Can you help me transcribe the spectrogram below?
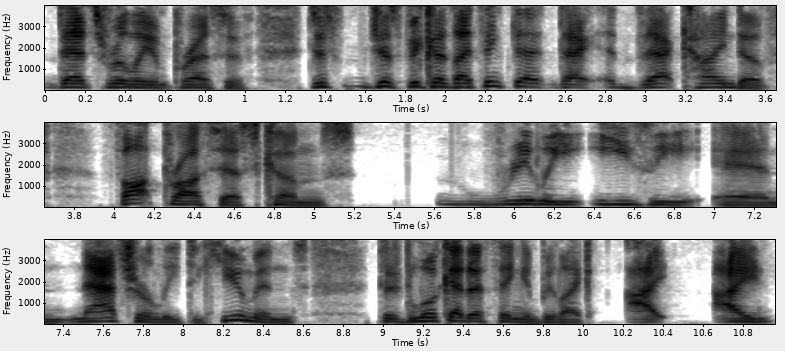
that's really impressive. Just just because I think that that that kind of thought process comes really easy and naturally to humans to look at a thing and be like, I, I,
